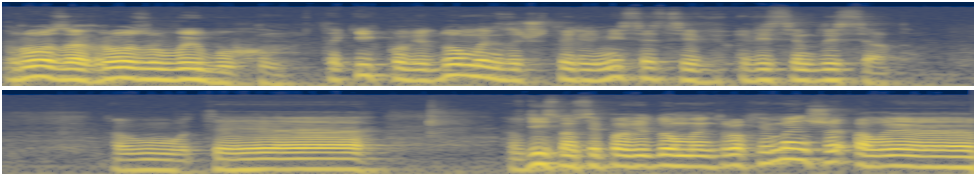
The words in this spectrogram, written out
про загрозу вибуху. Таких повідомлень за 4 місяці 80. От. е, В дійсності повідомлень трохи менше, але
